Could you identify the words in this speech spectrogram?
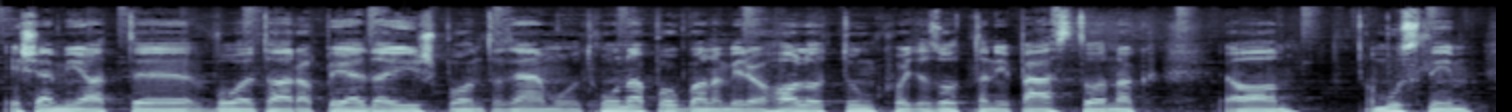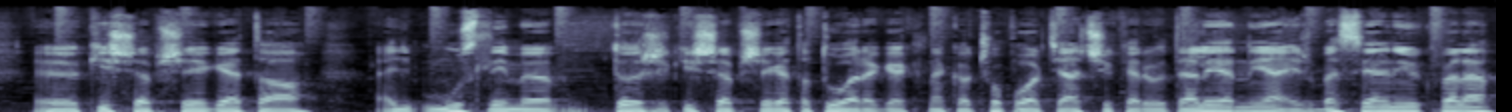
és emiatt volt arra példa is pont az elmúlt hónapokban, amiről hallottunk, hogy az ottani pásztornak a a muszlim kisebbséget, a, egy muszlim törzsi kisebbséget, a tuaregeknek a csoportját sikerült elérnie és beszélniük vele,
